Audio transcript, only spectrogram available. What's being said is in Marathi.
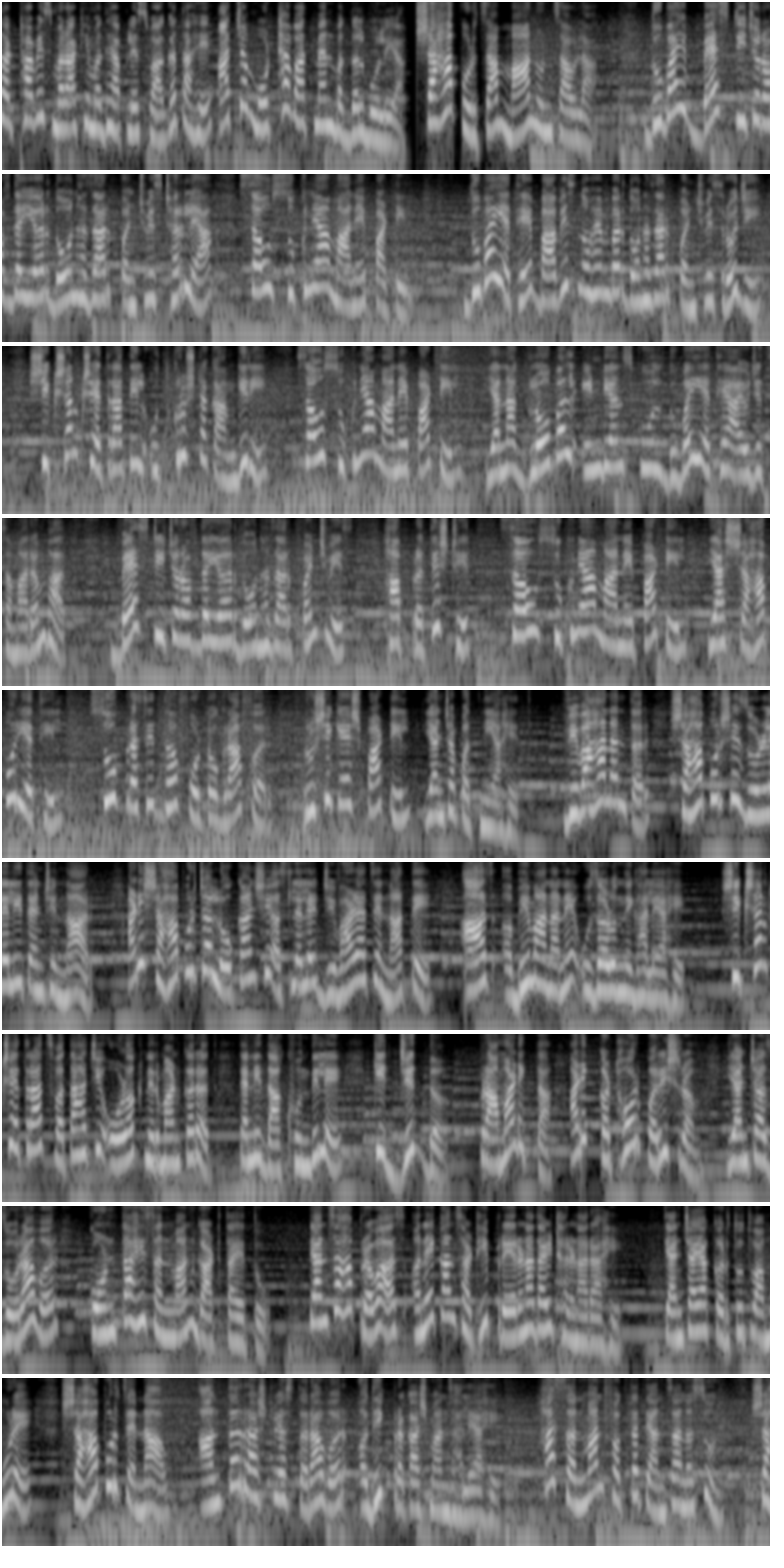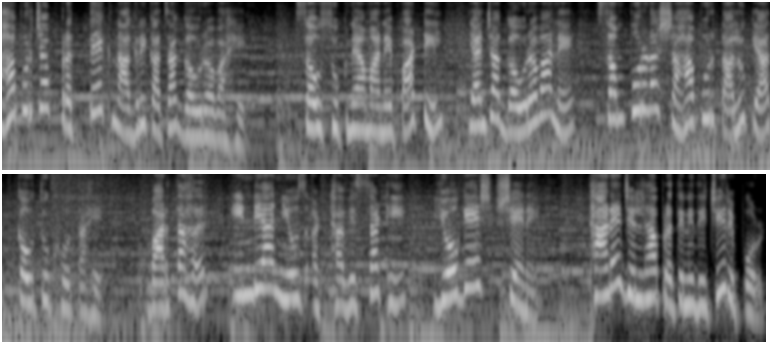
न्यूज अठ्ठावीस मराठी मध्ये आपले स्वागत आहे. आजच्या मोठ्या बातम्यांबद्दल बोलूया. शहापूरचा मान उंचावला. Dubai best teacher of the year दोन हजार पंचवीस ठरल्या सौ सुकन्या माने पाटील. दुबई येथे बावीस नोव्हेंबर दोन हजार पंचवीस रोजी शिक्षण क्षेत्रातील उत्कृष्ट कामगिरी सौ सुकन्या माने पाटील यांना ग्लोबल इंडियन स्कूल दुबई येथे आयोजित समारंभात best teacher of the year दोन हजार पंचवीस हा प्रतिष्ठित सौ सुकन्या माने पाटील या शहापूर येथील सुप्रसिद्ध फोटोग्राफर ऋषिकेश पाटील यांच्या पत्नी आहेत. विवाहानंतर शहापूरशी जुळलेली त्यांची नार आणि शहापूरच्या लोकांशी असलेले जिव्हाळ्याचे नाते आज अभिमानाने उजळून निघाले आहे. शिक्षण क्षेत्रात स्वतःची ओळख निर्माण करत त्यांनी दाखवून दिले की जिद्द प्रामाणिकता आणि कठोर परिश्रम यांच्या जोरावर कोणताही सन्मान गाठता येतो. त्यांचा हा प्रवास अनेकांसाठी प्रेरणादायी ठरणारा आहे. त्यांच्या या कर्तृत्वामुळे शहापूरचे नाव आंतरराष्ट्रीय स्तरावर अधिक प्रकाशमान झाले आहे. हा सन्मान फक्त त्यांचा नसून शहापूरच्या प्रत्येक नागरिकाचा गौरव आहे. सौ सुकन्या माने पाटील यांच्या गौरवाने संपूर्ण शहापूर तालुक्यात कौतुक होत आहे. वार्ताहर इंडिया न्यूज अठ्ठावीससाठी योगेश शेणे. ठाणे जिल्हा प्रतिनिधीची रिपोर्ट.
